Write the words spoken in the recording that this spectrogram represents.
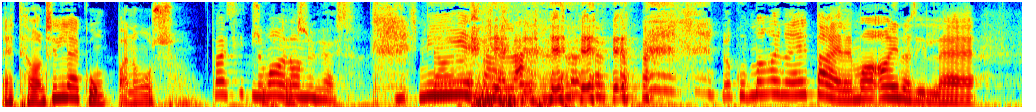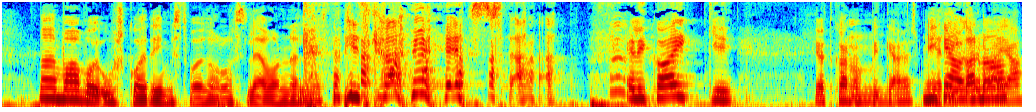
että he on silleen kumppanuus. Tai sitten ne vaan on yhdessä. Niin. no kun mä aina epäilen, mä oon aina silleen, mä en vaan voi uskoa, että ihmiset voisi olla silleen onnellisesti pitkään yhdessä. Eli kaikki, jotka on ollut pitkään yhdessä. Mikä on se raja?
